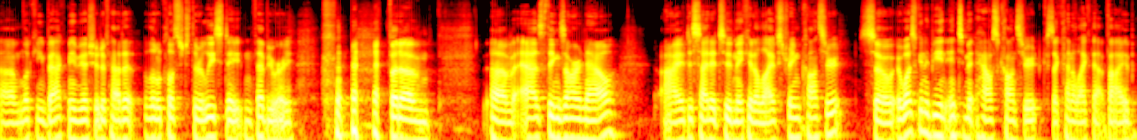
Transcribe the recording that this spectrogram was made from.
um, looking back, maybe I should have had it a little closer to the release date in February. but um, um, as things are now, I decided to make it a live stream concert. So it was going to be an intimate house concert because I kind of like that vibe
